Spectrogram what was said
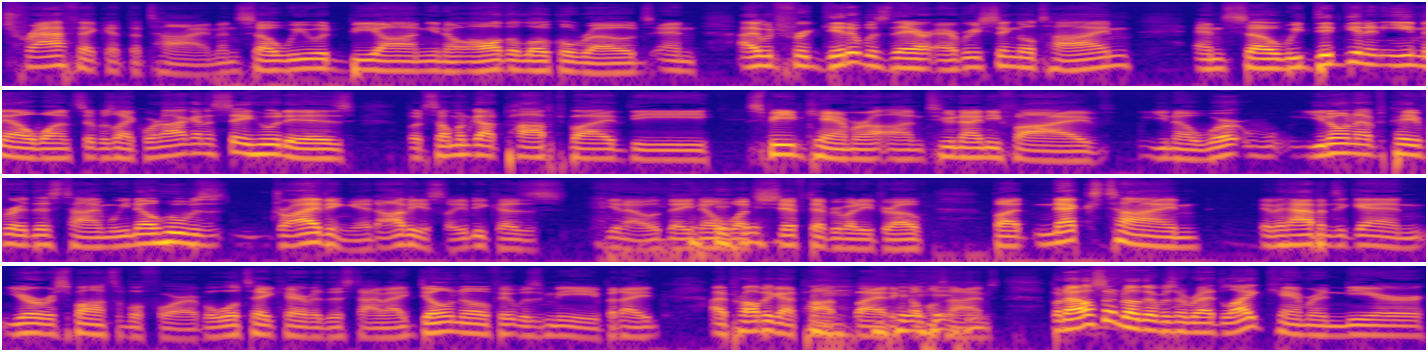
traffic at the time, and so we would be on you know all the local roads, and I would forget it was there every single time. And so we did get an email once. It was like we're not going to say who it is, but someone got popped by the speed camera on 295. You know, we're you don't have to pay for it this time. We know who was driving it, obviously, because you know they know what shift everybody drove. But next time. If it happens again, you're responsible for it, but we'll take care of it this time. I don't know if it was me, but I, I probably got popped by it a couple times. But I also know there was a red light camera near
